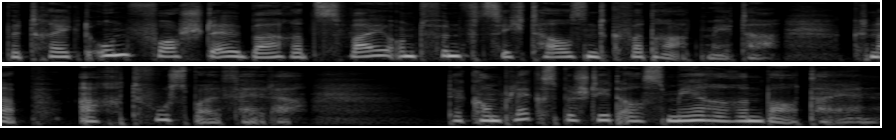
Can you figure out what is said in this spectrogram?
beträgt unvorstellbare 52.000 Quadratmeter, knapp acht Fußballfelder. Der Komplex besteht aus mehreren Bauteilen:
